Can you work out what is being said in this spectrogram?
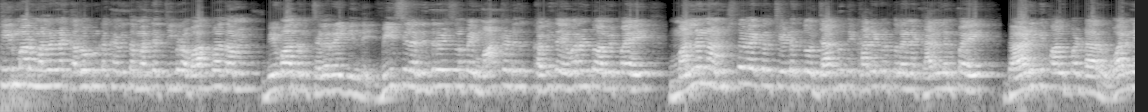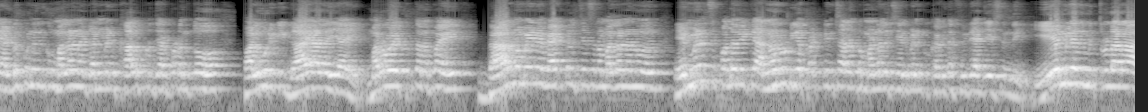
తీర్మార్ మల్లన్న కల్వకుంట కవిత మధ్య తీవ్ర వాగ్వాదం వివాదం చెలరేగింది. బీసీల రిజర్వేషన్లపై మాట్లాడేందుకు కవిత ఎవరంటూ ఆమెపై మల్లన్న అనుచిత వ్యాఖ్యలు చేయడంతో జాగృతి కార్యకర్తలైన కార్యాలయంపై దాడికి పాల్పడ్డారు. వారిని అడ్డుకునేందుకు మల్లన్న గన్మెన్ కాల్పులు జరపడంతో పలువురికి గాయాలయ్యాయి. మరోవైపు తనపై దారుణమైన వ్యాఖ్యలు చేసిన మల్లన్నను ఎమ్మెల్సీ పదవికి అనర్హుడిగా ప్రకటించాలంటూ మండలి చైర్మన్కు కవిత ఫిర్యాదు చేసింది. ఏమి లేదు మిత్రులారా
